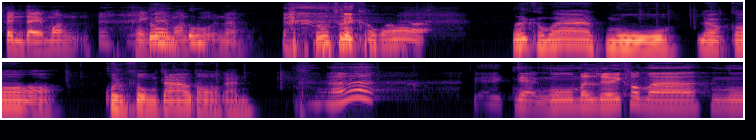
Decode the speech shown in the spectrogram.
เป็นไดมอนด์เพลงต้ไดองมอนด์ต้องโผล่ขึ้นมาต้องเซิร์ชคำว่าเซิร์ชคำว่างูแล้วก็ คนทรงเจ้าต่อกันฮะเนี่ยงูมันเลื้อยเข้ามา งู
